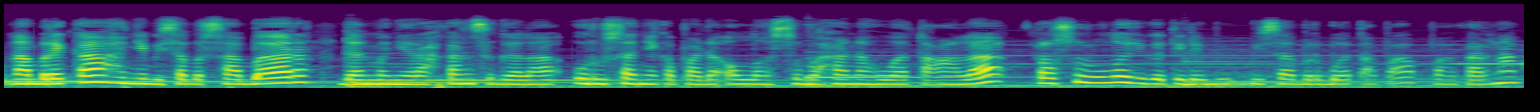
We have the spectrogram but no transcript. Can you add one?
Nah, mereka hanya bisa bersabar dan menyerahkan segala urusannya kepada Allah Subhanahu wa taala. Rasulullah juga tidak bisa berbuat apa-apa karena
